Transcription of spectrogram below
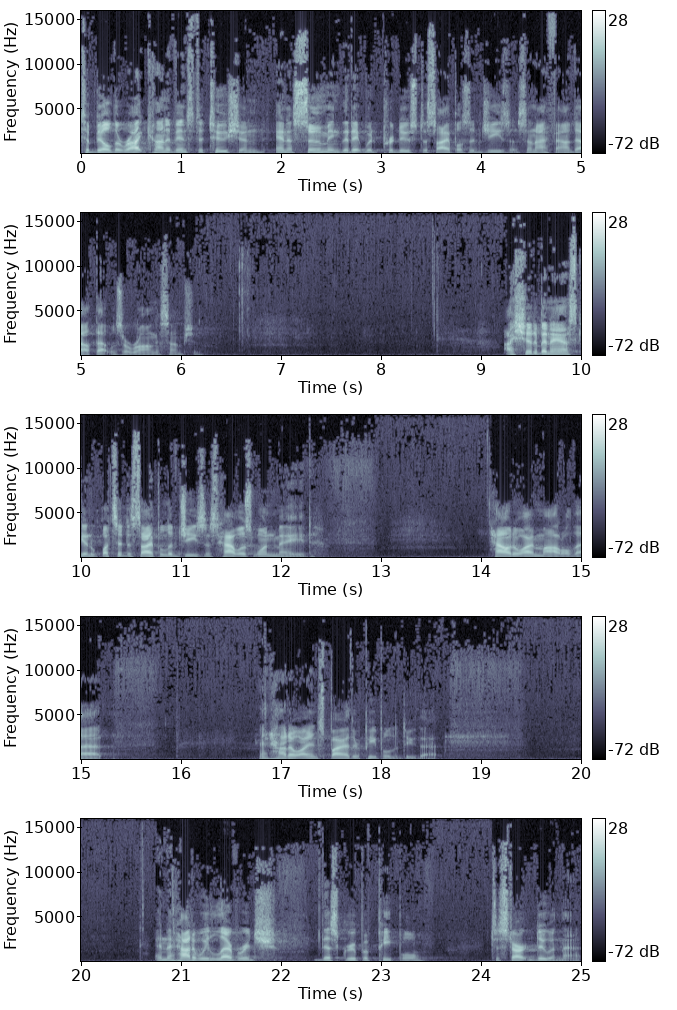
to build the right kind of institution and assuming that it would produce disciples of Jesus, and I found out that was a wrong assumption. I should have been asking, what's a disciple of Jesus? How is one made? How do I model that? And how do I inspire other people to do that? And then how do we leverage this group of people to start doing that?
